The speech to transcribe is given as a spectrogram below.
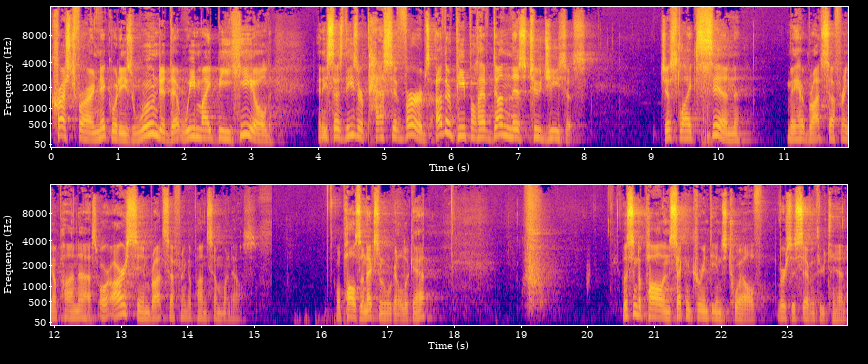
crushed for our iniquities, wounded that we might be healed. And he says these are passive verbs. Other people have done this to Jesus. Just like sin may have brought suffering upon us, or our sin brought suffering upon someone else. Well, Paul's the next one we're going to look at. Listen to Paul in 2 Corinthians 12, verses 7 through 10.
